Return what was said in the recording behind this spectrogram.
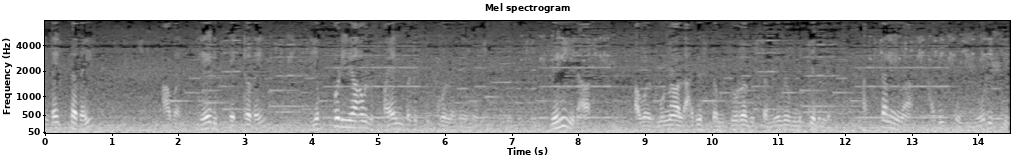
கிடைத்ததை அவர் தேடி பெற்றதை எப்படியாவது பயன்படுத்திக் கொள்ள வேண்டும். வெறியினால் அவர் முன்னால் அதிர்ஷ்டம் துரதிர்ஷ்டம் எதுவும் நிற்கவில்லை. அத்தனை நாள் அடித்து ஒதுக்கி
